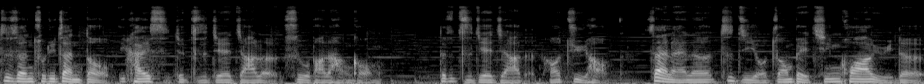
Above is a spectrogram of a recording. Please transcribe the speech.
自身出去战斗，一开始就直接加了十五趴的航空，这是直接加的。然后句号，再来呢，自己有装备青花鱼的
